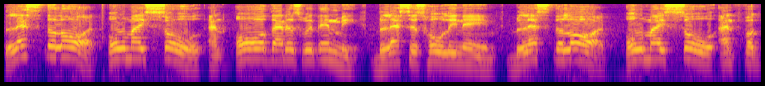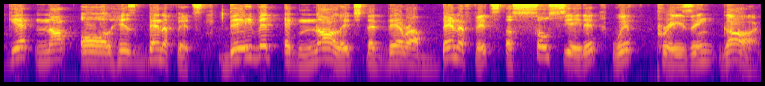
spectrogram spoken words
Bless the Lord, O my soul, and all that is within me. Bless his holy name. Bless the Lord, O my soul, and forget not all his benefits. David acknowledged that there are benefits associated with praising God.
